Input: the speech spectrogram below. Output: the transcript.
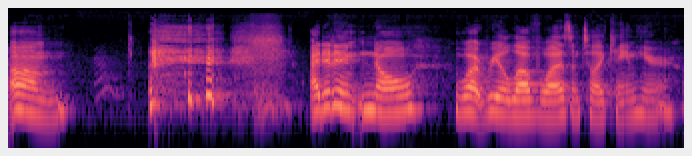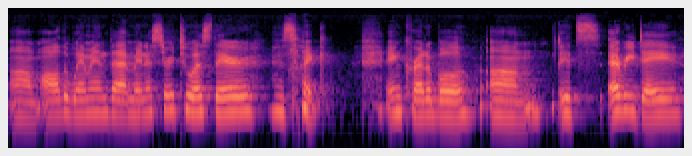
Um, I didn't know what real love was until I came here. Um, all the women that minister to us there is like incredible. Um, it's every day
